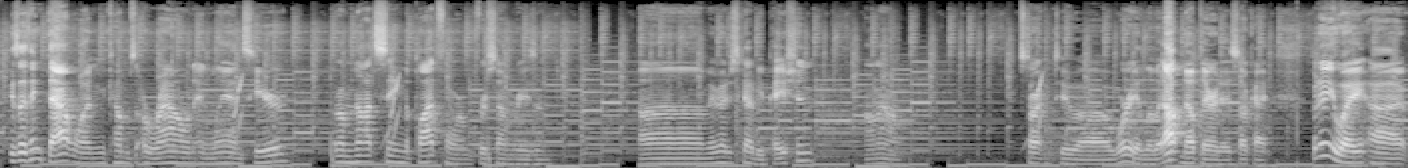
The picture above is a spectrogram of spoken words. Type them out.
Because I think that one comes around and lands here, but I'm not seeing the platform for some reason. Uh, maybe I just gotta be patient? I don't know. Starting to uh, worry a little bit. Oh, nope, there it is. Okay. But anyway, uh,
